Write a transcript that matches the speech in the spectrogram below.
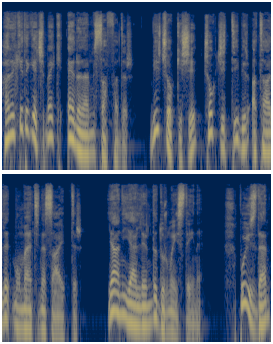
Harekete geçmek en önemli safhadır. Birçok kişi çok ciddi bir atalet momentine sahiptir. Yani yerlerinde durma isteğine. Bu yüzden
